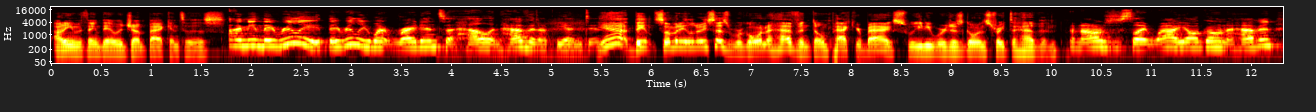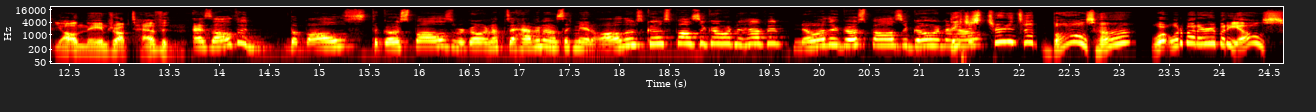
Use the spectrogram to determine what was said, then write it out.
I don't even think they would jump back into this. I mean, they really they really went right into hell and heaven at the end. Didn't Yeah, they somebody literally says we're going to heaven. Don't pack your bags, sweetie. We're just going straight to heaven. And I was just like, wow, y'all going to heaven? Y'all name dropped heaven. As all the the balls, the ghost balls, were going up to heaven, I was like, man, all those ghost balls are going to heaven. No other ghost balls are going to They hell. just turn into balls, huh? What what about everybody else?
